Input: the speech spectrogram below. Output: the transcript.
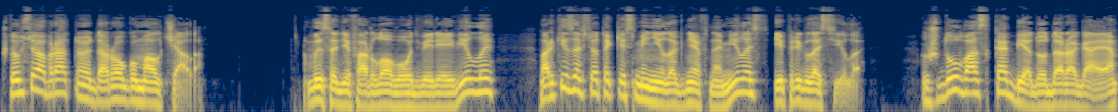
что всю обратную дорогу молчала. Высадив Орлову у дверей виллы, маркиза все-таки сменила гнев на милость и пригласила. «Жду вас к обеду, дорогая.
